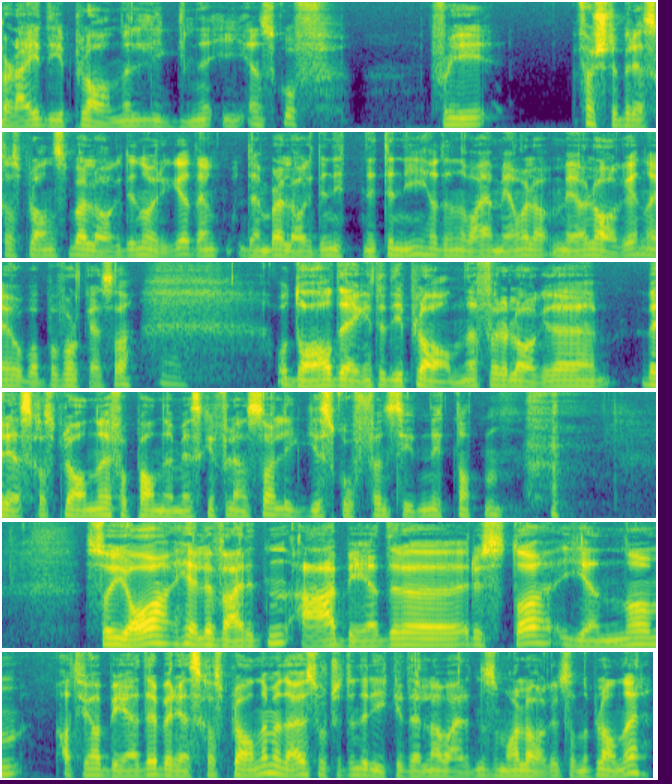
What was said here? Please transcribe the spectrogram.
blei de planene liggende i en skuff. Fordi første beredskapsplanen som ble laget i Norge, den, den ble laget i 1999. Og den var jeg med, med å lage når jeg jobba på Folkehelsa. Mm. Og da hadde egentlig de planene for å lage beredskapsplaner for pandemisk influensa ligget i skuffen siden 1918. Så ja, hele verden er bedre rusta gjennom at vi har bedre beredskapsplaner, men det er jo stort sett den rike delen av verden som har laget sånne planer.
